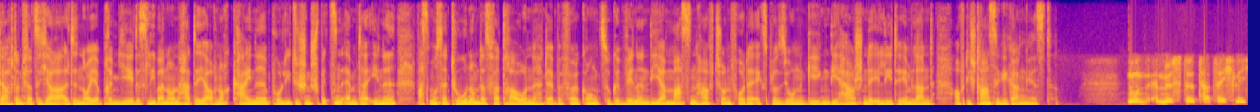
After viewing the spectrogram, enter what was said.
Der 48 Jahre alte neue Premier des Libanon hatte ja auch noch keine politischen Spitzenämter inne. Was muss er tun, um das Vertrauen der Bevölkerung zu gewinnen, die ja massenhaft schon vor der Explosion gegen die herrschende Elite im Land auf die Straße gegangen ist? Nun, müsste tatsächlich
